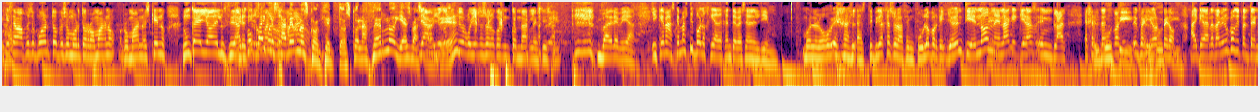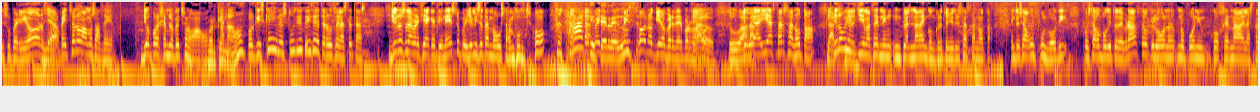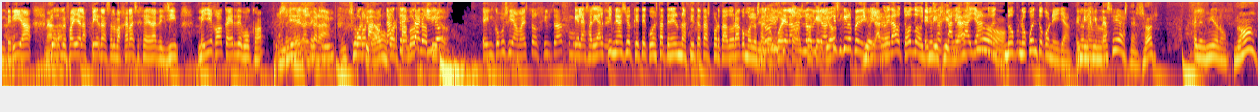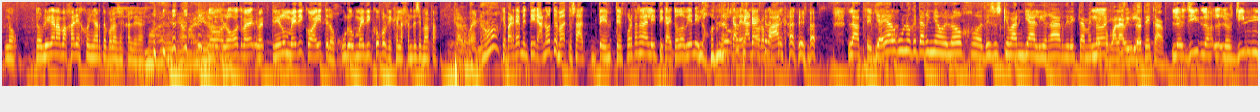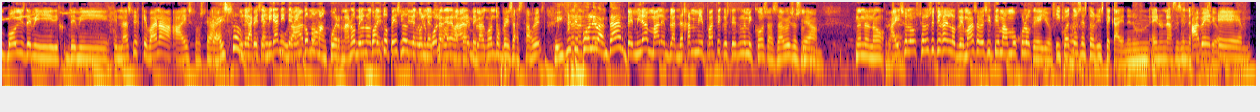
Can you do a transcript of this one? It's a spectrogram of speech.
Es que se llama peso muerto, peso muerto romano, romano. Es que no, nunca he llegado a elucidar. qué Tampoco hay que saber romano. los conceptos. Con hacerlo ya es Ya, bastante, yo ¿eh? estoy orgullosa solo con, con darles, sí, sí. Madre mía. ¿Y qué más? ¿Qué más tipología de gente ves en el gym? Bueno, luego las típicas que solo hacen culo, porque yo entiendo, nena, que quieras, en plan, ejercitar tu inferior, el pero hay que darle también un poquito al tren superior. O sea, Ya. pecho no vamos a hacer. Yo, por ejemplo, pecho no hago. ¿Por qué no? Porque es que hay un estudio que dice que te reduce las tetas. Yo no sé la velocidad que tiene eso, pero yo mis tetas me gustan mucho. Ah, que te reduce. pecho no quiero perder, por Claro, favor. tú yo voy ahí a estar sanota. Claro. yo no voy Sí. al gym a hacer en plan nada en concreto, yo quiero estar sanota. Entonces hago un full body, pues hago un poquito de brazo, que luego no, no puedo ni coger nada de la estantería. Nada. Luego me fallan las piernas al bajar las escaleras del gym. Me he llegado a caer de boca. Oye, es del verdad. gym. Mucho por cuidado. Por favor, 30 lo kilos pido. En, ¿Cómo se llama esto? En hip thrust, ¿cómo Que la salida al gimnasio, ¿qué te cuesta tener una cinta transportadora como en los No, aeropuertos? literal, no, Porque literal, yo, que sí que lo yo ya lo he ¿eh? dado todo. Yo En mi esa escalera ya no, gimnasio- no, no cuento con ella. En No, mi no, no. gimnasio hay ascensor. En el mío no. ¿No? No, te obligan a bajar y a escoñarte por las escaleras. Madre mía, Marina. No, luego te va- tienen un médico ahí, te lo juro, un médico, porque es que la gente se mata. Claro. Bueno. Que parece mentira, ¿no? Te, o sea, te, te esfuerzas en la elíptica y todo bien y luego en te escalera normal. Las ¿Y hay alguno que te ha guiñado el ojo? De esos que van ya a ligar directamente, No, como a la biblioteca. Los gym, los, los gym boys de mi, de mi gimnasio es que van a, a eso, o sea, ¿A eso? O sea, que te miran y te ven como mancuerna, ¿no? Ven cuánto peso sí, te- digo, le puedo levantar. En plan, ¿cuánto pesas, sabes? Te dice, "Te puedo te- levantar". Te, miran mal, en plan, déjame mi espacio que estoy haciendo mis cosas, ¿sabes? O sea, no, no, no. Ahí solo, solo se fijan en los demás a ver si tienen más músculo que ellos. ¿Y cuántos stories te caen en, un- en una sesión de A ver, gimnasio? eh,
